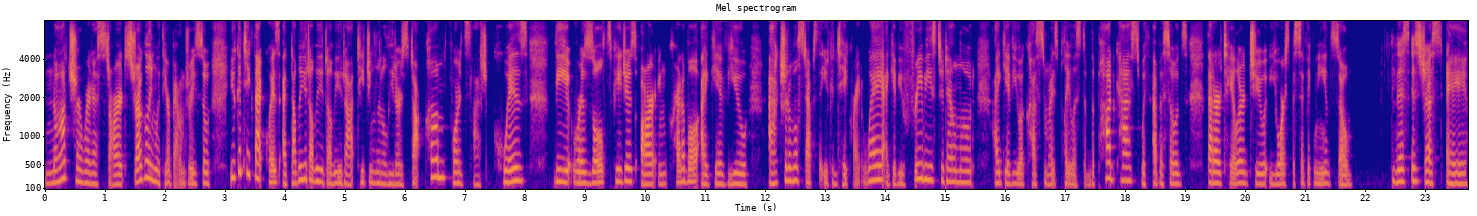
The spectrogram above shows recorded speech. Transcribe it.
not sure where to start, struggling with your boundaries. So you can take that quiz at www.teachinglittleleaders.com forward slash quiz. The results pages are incredible. I give you actionable steps that you can take right away. I give you freebies to download. I give you a customized playlist of the podcast with episodes that are tailored to your specific needs. So this is just a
